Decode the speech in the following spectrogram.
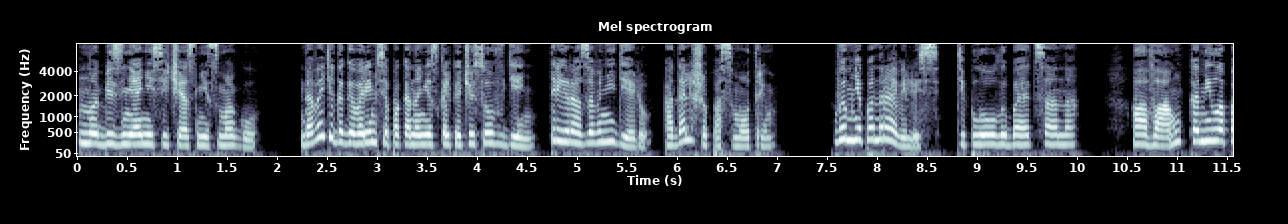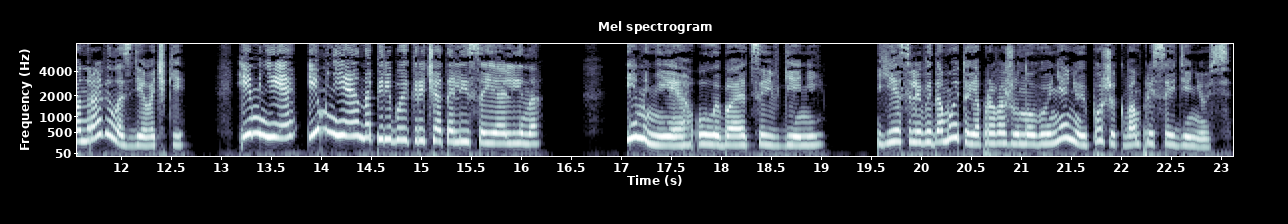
«Но без няни сейчас не смогу. Давайте договоримся пока на несколько часов в день, три раза в неделю, а дальше посмотрим». «Вы мне понравились», — тепло улыбается она. «А вам, Камила, понравилась, девочки?» «И мне, и мне!» — наперебой кричат Алиса и Алина. «И мне», — улыбается Евгений. «Если вы домой, то я провожу новую няню и позже к вам присоединюсь.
